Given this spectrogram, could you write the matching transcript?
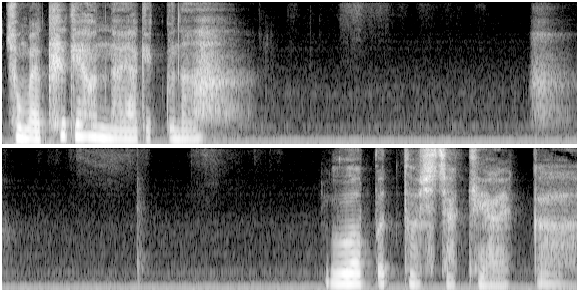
정말 크게 혼나야겠구나. 무엇부터 시작해야 할까?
